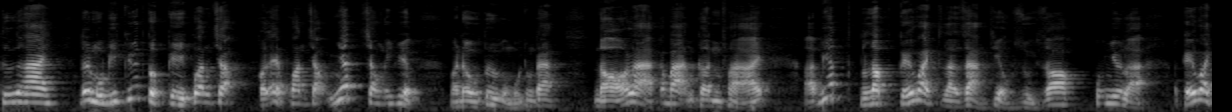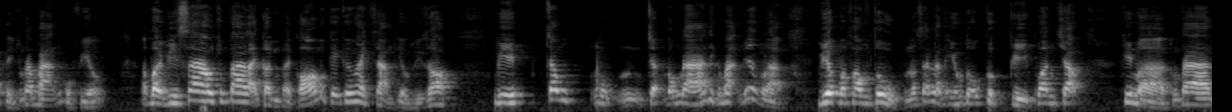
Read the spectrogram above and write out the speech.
thứ hai, đây là một bí quyết cực kỳ quan trọng, có lẽ là quan trọng nhất trong cái việc mà đầu tư của mỗi chúng ta. Đó là các bạn cần phải à, biết lập kế hoạch là giảm thiểu rủi ro cũng như là kế hoạch để chúng ta bán cổ phiếu. À, bởi vì sao chúng ta lại cần phải có một cái kế hoạch giảm thiểu rủi ro? Vì trong một trận bóng đá thì các bạn biết rằng là việc mà phòng thủ nó sẽ là cái yếu tố cực kỳ quan trọng khi mà chúng ta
